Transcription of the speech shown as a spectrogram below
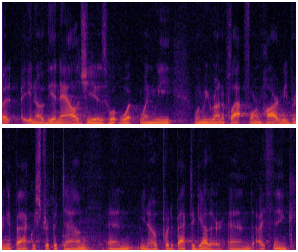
But you know, the analogy is what, what, when, we, when we run a platform hard, we bring it back, we strip it down, and you know, put it back together. And I think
